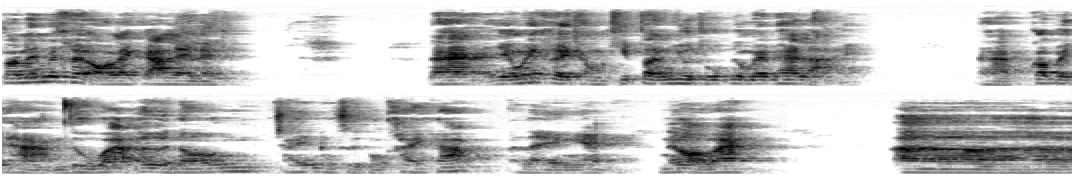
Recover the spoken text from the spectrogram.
ตอนนี้นไม่เคยออกรายการอะไรเลยนะฮะยังไม่เคยทำคลิปตอนน YouTube ยังไม่แพร่หลายนะครับก็ไปถามดูว่าเออน้องใช้หนังสือของใครครับ อะไรอย่างเงี้ยนึกออกไหมอ่อ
